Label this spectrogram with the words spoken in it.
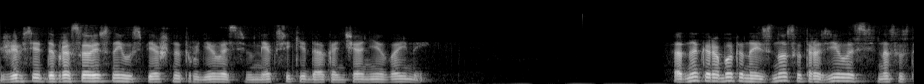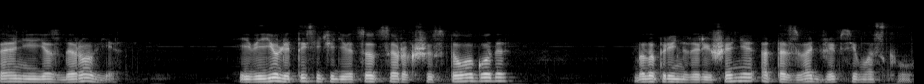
Джипси добросовестно и успешно трудилась в Мексике до окончания войны. Однако работа на износ отразилась на состоянии ее здоровья, и в июле 1946 года было принято решение отозвать Джипси в Москву.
